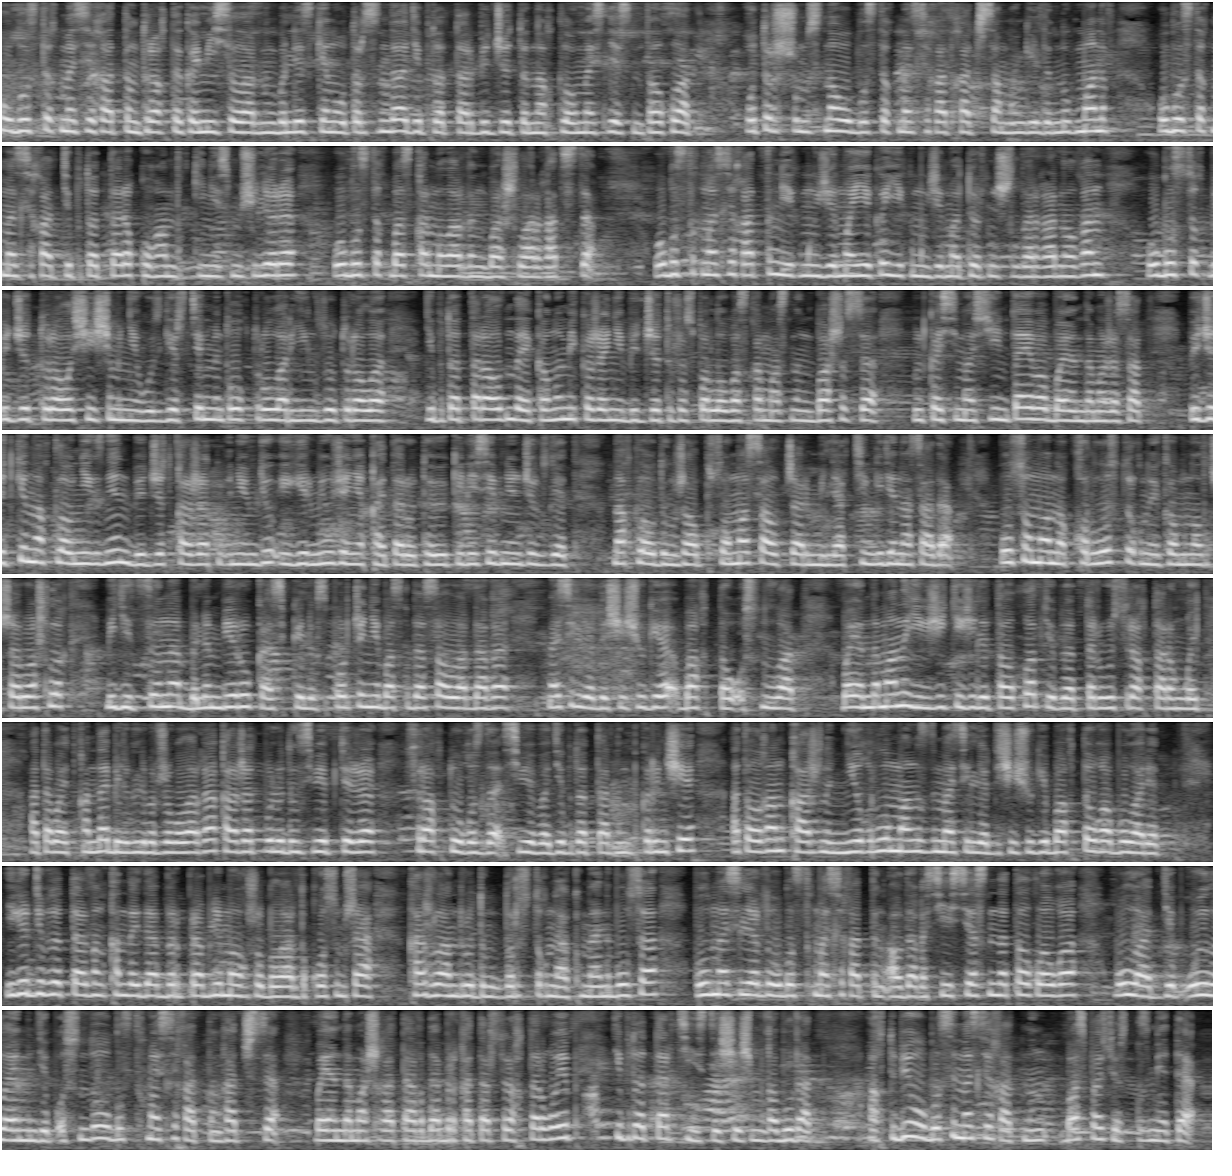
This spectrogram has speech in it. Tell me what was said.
облыстық мәслихаттың тұрақты комиссияларының бірлескен отырысында депутаттар бюджетті нақтылау мәселесін талқылады. Отырыс жұмысына облыстық мәслихат хатшысы амангелді нұғманов облыстық мәслихат депутаттары қоғамдық кеңес мүшелері облыстық басқармалардың басшылары қатысты. Облыстық мәслихаттың 2022-2024 жылдарға арналған облыстық бюджет туралы шешіміне өзгерістер мен толықтырулар енгізу туралы депутаттар алдында экономика және бюджеттік жоспарлау басқармасының басшысы гүлкасима сүйінтаева баяндама жасады. Бюджетке нақтылау негізінен бюджет қаражатын үнемдеу игермеу және қайтару тәуекел есебінен жүргізіледі. Нақтылаудың жалпы сомасы алты жарым миллиард теңгеден асады. Бұл соманы құрылыс тұрғын үй коммуналдық шаруашылық медицина білім беру кәсіпкерлік спорт және басқа да салалардағы мәселелерді шешуге бағыттау ұсынылады. Баяндаманы егжей тегжейлі талқылап депутаттар өз сұрақтарын қойды. Атап айтқанда белгілі бір жобаларға қаражат бөлудің себептері сұрақ туғызды. Себебі депутаттардың пікірінше аталған қаржыны неғұрлым маңызды мәселелерді шешуге бағыттауға болар еді. Егер депутаттардың қандай да бір проблемалық жобаларды қосымша қаржыландырудың дұрыстығына күмәні болса бұл мәселелерді облыстық мәслихаттың алдағы сессиясында талқылауға болады деп ойлаймын деп ұсынды облыстық мәслихаттың хатшысы. Баяндамашыға тағы да бірқатар сұрақтар қойып депутаттар тиісті шешім қабылдады. Ақтөбе облысы мәслихатының баспасөз қызметі.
